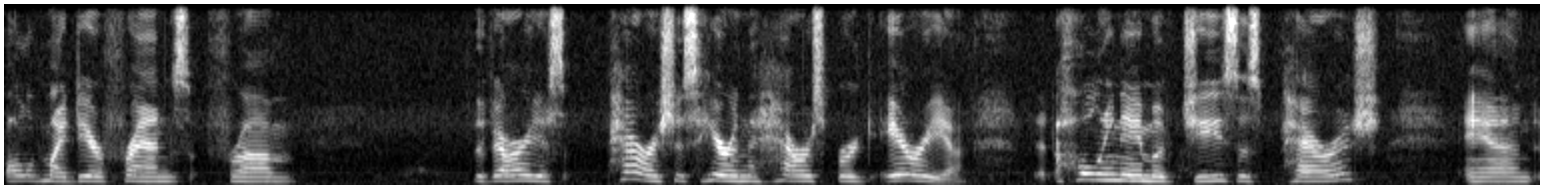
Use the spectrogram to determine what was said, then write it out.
all of my dear friends from the various parishes here in the Harrisburg area, Holy Name of Jesus Parish, and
